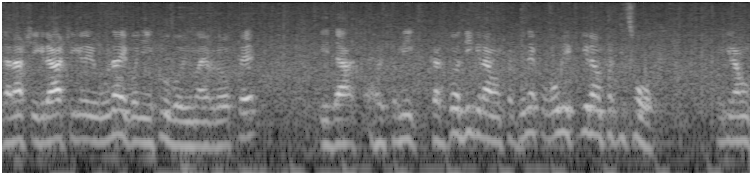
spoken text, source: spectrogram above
da naši igrači igraju u najboljim klubovima Europe i da mi kad god igramo protiv nekoga, uvijek igramo protiv svog. Igramo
